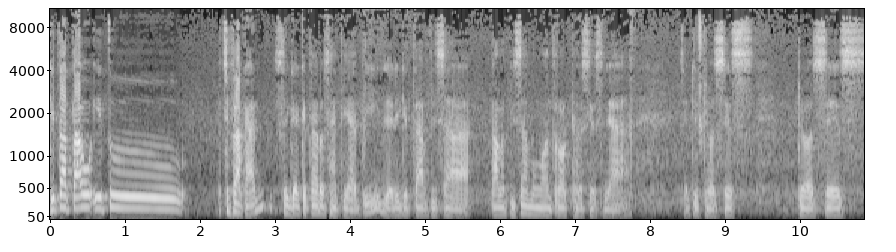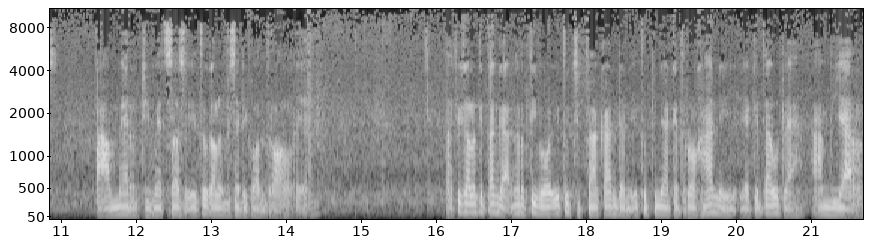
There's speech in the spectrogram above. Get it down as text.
kita tahu itu jebakan sehingga kita harus hati-hati. Jadi kita bisa kalau bisa mengontrol dosisnya jadi dosis dosis pamer di medsos itu kalau bisa dikontrol ya. Tapi kalau kita nggak ngerti bahwa itu jebakan dan itu penyakit rohani, ya kita udah ambiar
